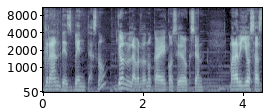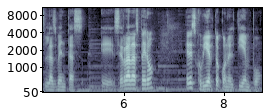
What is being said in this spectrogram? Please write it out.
grandes ventas, ¿no? Yo la verdad nunca he considerado que sean maravillosas las ventas eh, cerradas, pero he descubierto con el tiempo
